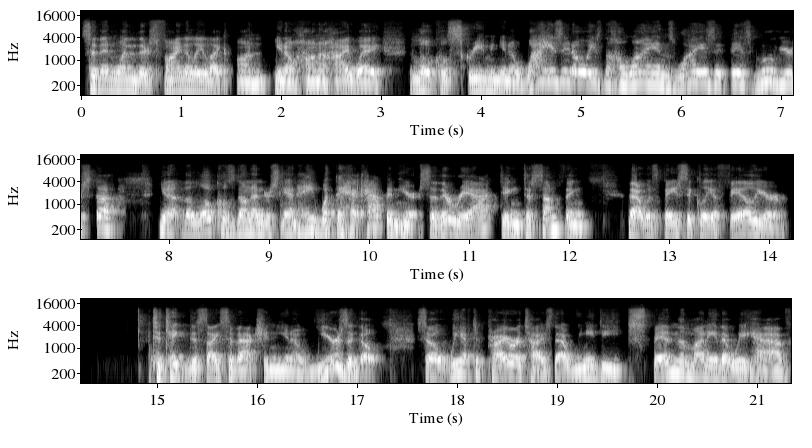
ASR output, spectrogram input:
So then when there's finally like on you know hana highway locals screaming you know why is it always the hawaiians? Why is it this? Move your stuff. You know the locals don't understand hey what the heck happened here? So they're reacting to something that was basically a failure to take decisive action you know years ago. So we have to prioritize that. We need to spend the money that we have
